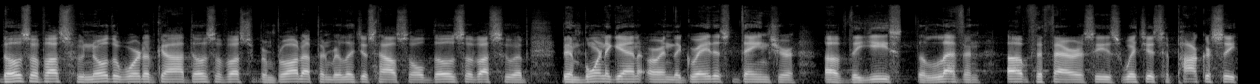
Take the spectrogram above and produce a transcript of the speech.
those of us who know the Word of God, those of us who've been brought up in religious household, those of us who have been born again are in the greatest danger of the yeast, the leaven of the Pharisees, which is hypocrisy.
